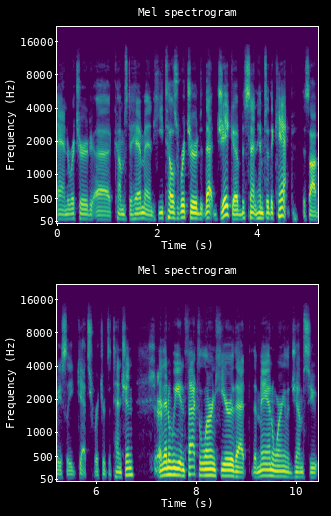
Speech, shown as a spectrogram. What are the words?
and Richard uh, comes to him and he tells Richard that Jacob sent him to the camp. This obviously gets Richard's attention. Sure. And then we, in fact, learn here that the man wearing the jumpsuit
